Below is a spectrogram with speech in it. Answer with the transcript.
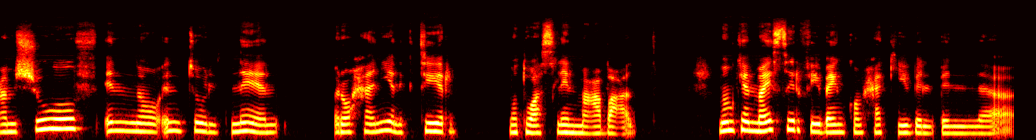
عم شوف إنه إنتو الاتنين روحانيًا كتير متواصلين مع بعض. ممكن ما يصير في بينكم حكي بال بال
